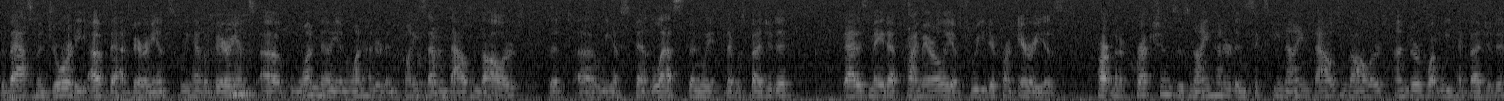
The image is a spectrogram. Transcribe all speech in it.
the vast majority of that variance. We have a variance of one million, one hundred and twenty-seven thousand dollars that, uh, we have spent less than we, that was budgeted. That is made up primarily of three different areas. Department of Corrections is nine hundred and sixty-nine thousand dollars under what we had budgeted.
